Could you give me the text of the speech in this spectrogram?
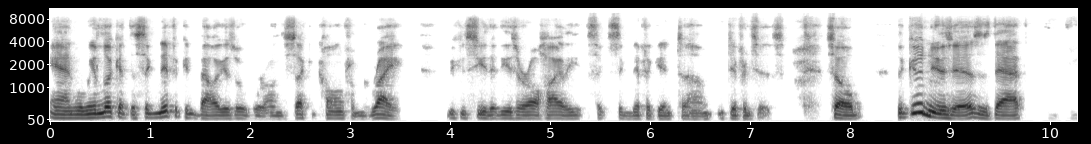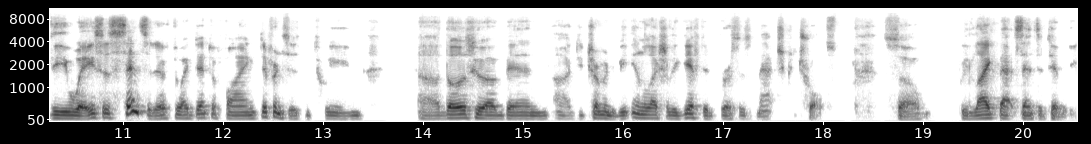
And when we look at the significant values over on the second column from the right, we can see that these are all highly significant um, differences. So the good news is, is that the WAIS is sensitive to identifying differences between uh, those who have been uh, determined to be intellectually gifted versus match controls. So we like that sensitivity.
